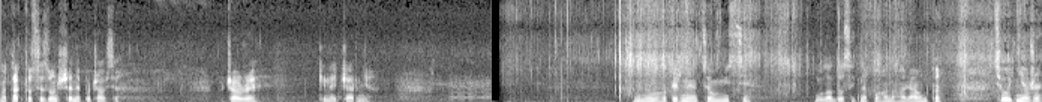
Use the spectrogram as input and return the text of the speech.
А так то сезон ще не почався. Хоча вже кінець червня. Минулого тижня на цьому місці була досить непогана галявинка. Сьогодні вже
